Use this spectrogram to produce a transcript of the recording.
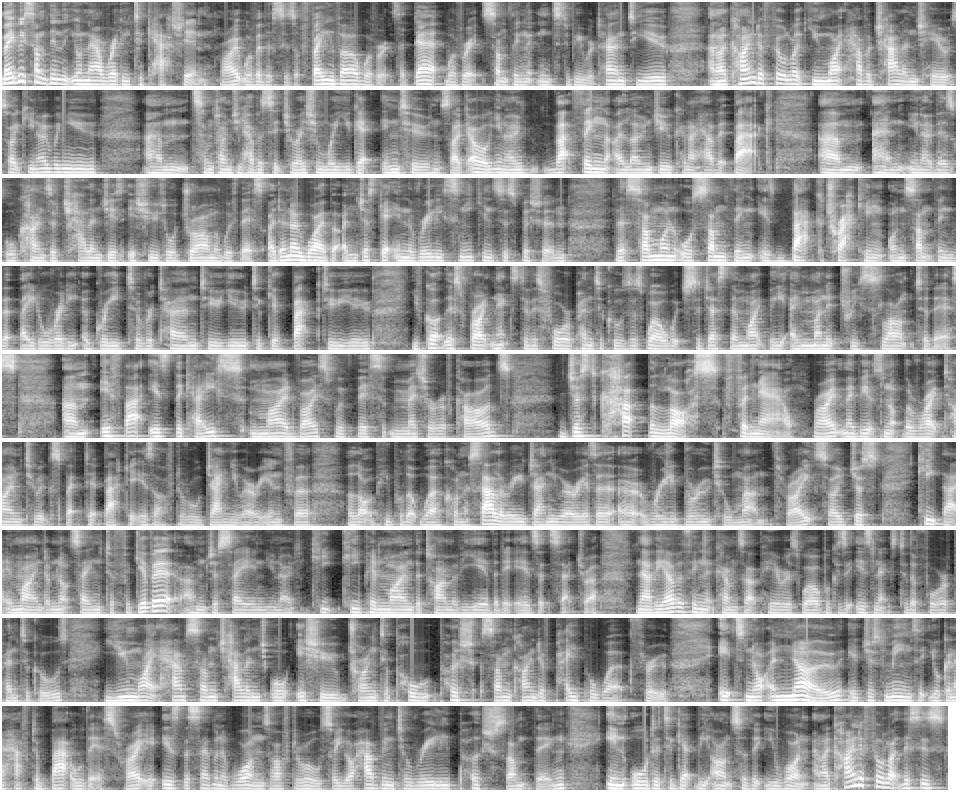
maybe something that you're now ready to cash in, right? Whether this is a favor, whether it's a debt, whether it's something that needs to be returned to you, and I kind of feel like you might have a challenge here. It's like you know when you um, sometimes you have a situation where you get into and it's like, oh, you know, that thing that I loaned you, can I have it back? Um, and you know, there's all kinds of challenges, issues, or drama with this. I don't know why, but I'm just getting the really sneaking suspicion that someone or something is backtracking on something that they'd already agreed to return to you, to give back to you. You've got this right next to this Four of Pentacles as well, which suggests there might be a monetary slant to this. Um, if that is the case, my advice with this measure of cards just cut the loss for now, right? Maybe it's not the right time to expect it back. It is, after all, January. And for a lot of people that work on a salary, January is a, a really brutal month, right? So just keep that in mind. I'm not saying to forgive it. I'm just saying, you know, keep keep in mind the time of year that it is, etc. Now, the other thing that comes up here as well, because it is next to the Four of Pentacles, you might have some challenge or issue trying to pull push some kind of paperwork through. It's not a no. It just means that you're going to have to battle this, right? It is the Seven of Wands after all, so you're having to really push something in order to get the answer that you want. And I kind of feel like this is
